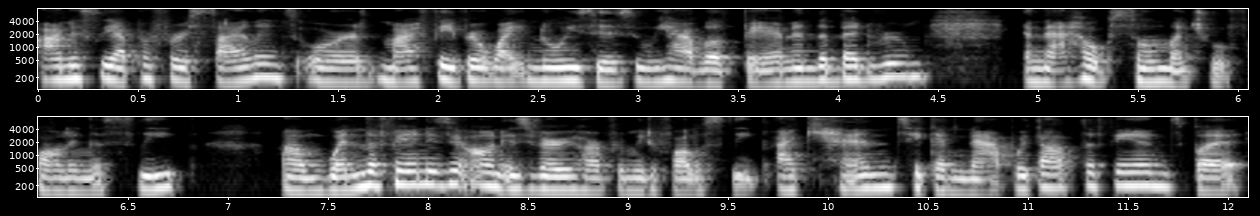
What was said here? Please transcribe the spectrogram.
honestly, I prefer silence or my favorite white noise is We have a fan in the bedroom, and that helps so much with falling asleep. Um, when the fan isn't on, it's very hard for me to fall asleep. I can take a nap without the fans, but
